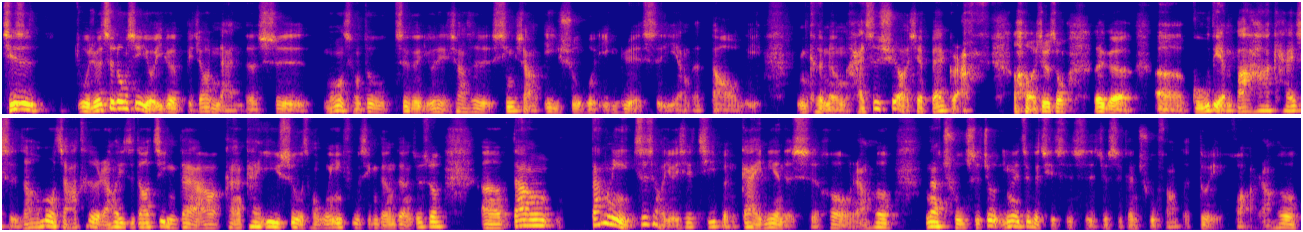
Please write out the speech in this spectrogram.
其实。我觉得这东西有一个比较难的是，某种程度这个有点像是欣赏艺术或音乐是一样的道理。你可能还是需要一些 background，哦，就是说那个呃古典巴哈开始，然后莫扎特，然后一直到近代，啊看看艺术，从文艺复兴等等，就是说呃当。当你至少有一些基本概念的时候，然后那厨师就因为这个其实是就是跟厨房的对话，然后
